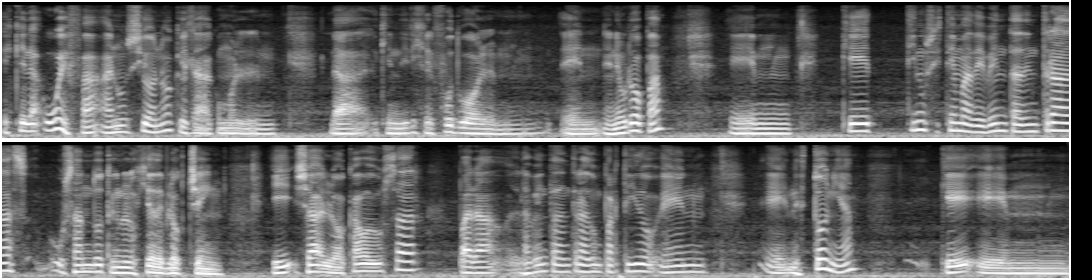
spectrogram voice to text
es que la UEFA anunció, ¿no? que es la, como la, quien dirige el fútbol en, en Europa, em, que tiene un sistema de venta de entradas usando tecnología de blockchain. Y ya lo acabo de usar para la venta de entrada de un partido en, Estonia, que... Eh,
